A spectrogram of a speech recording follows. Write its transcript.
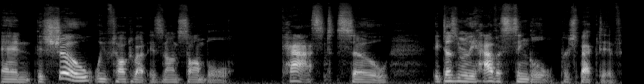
And the show we've talked about is an ensemble cast, so it doesn't really have a single perspective.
